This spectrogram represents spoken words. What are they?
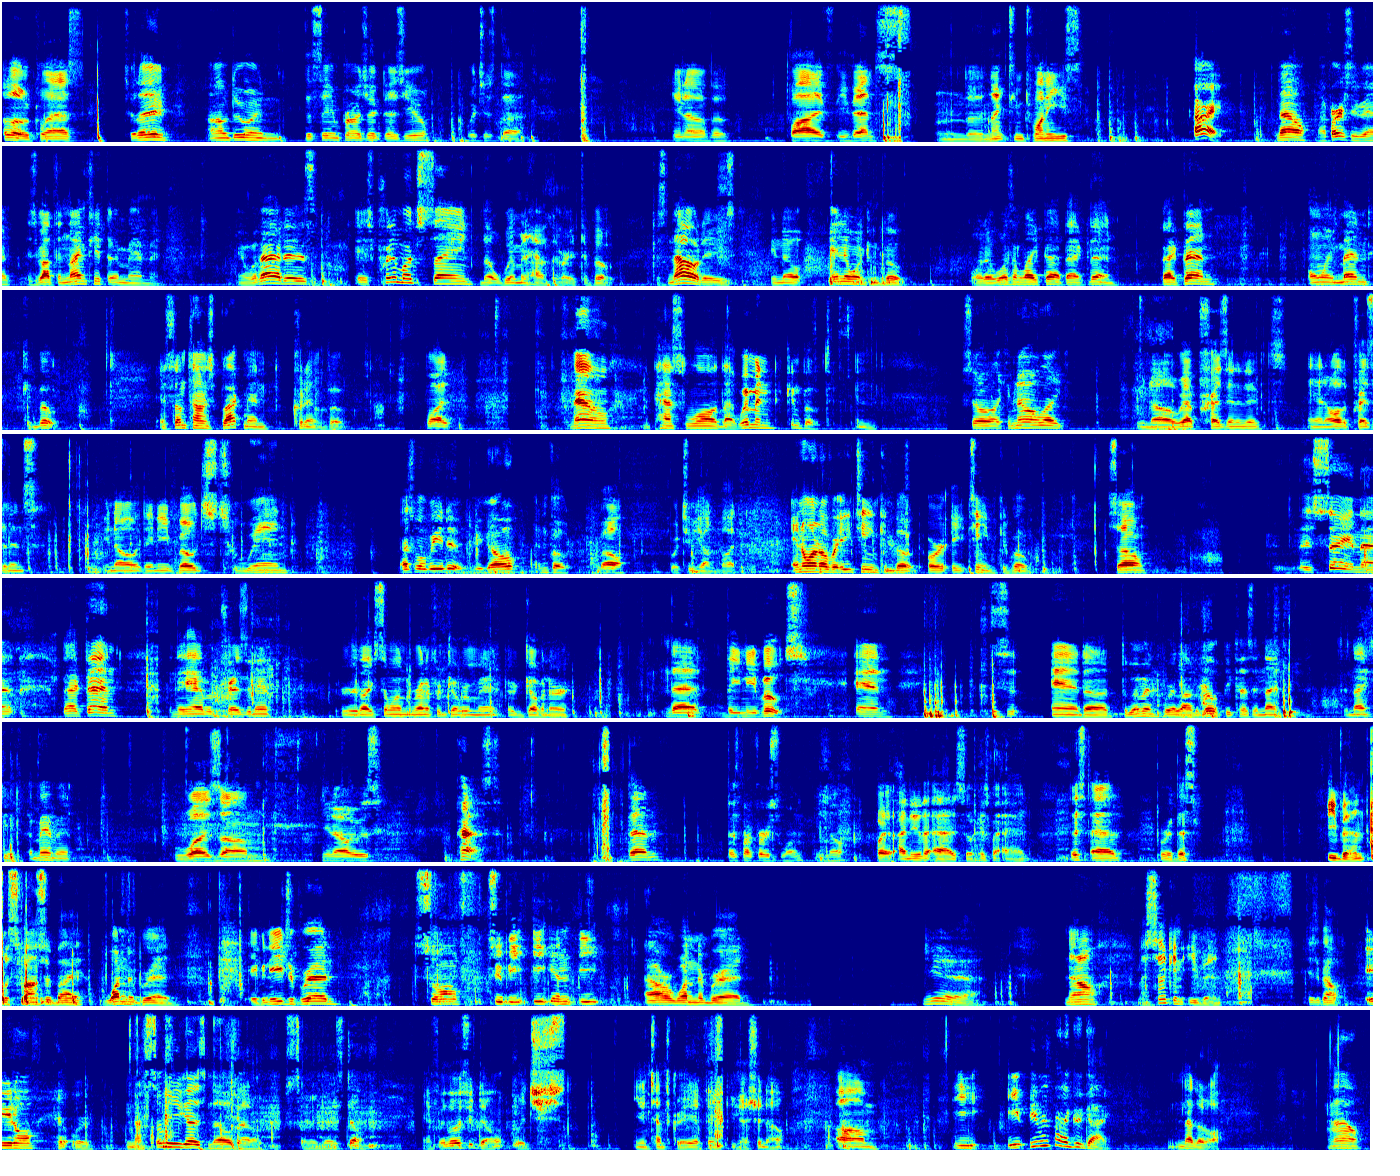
Hello class. Today I'm doing the same project as you, which is the, you know, the five events in the 1920s. All right, now my first event is about the 19th Amendment. And what that is, is pretty much saying that women have the right to vote. Because nowadays, you know, anyone can vote. But it wasn't like that back then. Back then, only men could vote and sometimes black men couldn't vote. But now they passed a law that women can vote. And so, like, you know, like, you know, we have presidents and all the presidents, you know, they need votes to win. That's what we do. We go and vote. Well, we're too young, but anyone over 18 can vote, or 18 can vote. So, it's saying that back then, when they have a president or like someone running for government or governor that they need votes. And and uh, the women were allowed to vote because the 19th, the 19th amendment was um you know it was passed. Then that's my first one you know but i need an ad so here's my ad. This ad for this event was sponsored by wonder bread. If you need your bread soft to be eaten, eat our Wonder Bread. Yeah. Now, my second event is about Adolf Hitler. Now, some of you guys know about him, some of you guys don't. And for those who don't, which in 10th grade, I think you guys should know, um, he, he, he was not a good guy. Not at all. Now,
